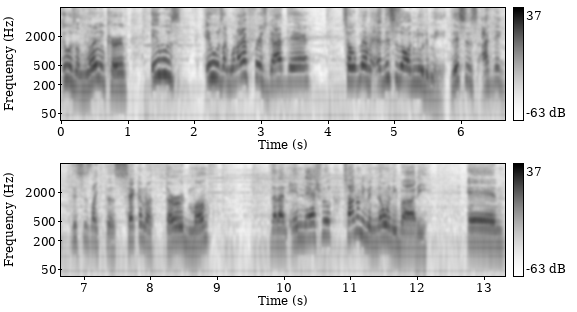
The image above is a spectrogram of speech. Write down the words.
it was a learning curve. It was it was like when I first got there. So remember, this is all new to me. This is, I think, this is like the second or third month that I'm in Nashville. So I don't even know anybody, and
